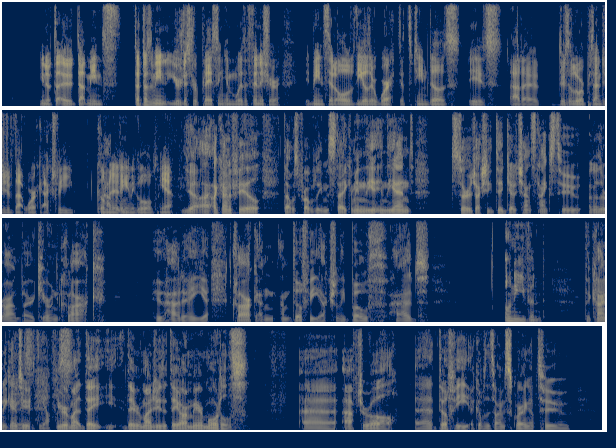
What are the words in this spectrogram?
you know, that, uh, that means that doesn't mean you're just replacing him with a finisher. It means that all of the other work that the team does is at a there's a lower percentage of that work actually culminating Happening. in a goal. Yeah. Yeah, I, I kind of feel that was probably a mistake. I mean, the, in the end, Sturridge actually did get a chance thanks to another Ireland player, Ciaran Clark, who had a uh, Clark and, and Duffy actually both had Uneven. The kind of games you you remi- they they remind you that they are mere mortals. Uh, after all, uh, Duffy a couple of times squaring up to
